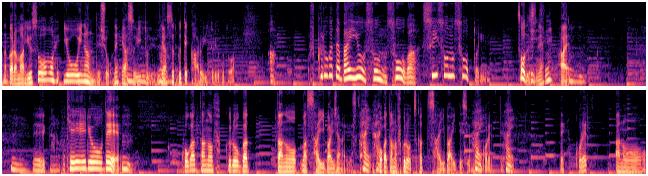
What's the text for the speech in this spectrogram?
ん。だからまあ輸送も容易なんでしょうね。安いという。うんうん安くて軽いということは。袋型培養層の層は水槽の層という。そうですね。はい。うんうん。うん。で、軽量でうん。小型の袋型の、まあ、栽培じゃないですか、はいはい。小型の袋を使って栽培ですよね、はい。これって、はい。でこれあのー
